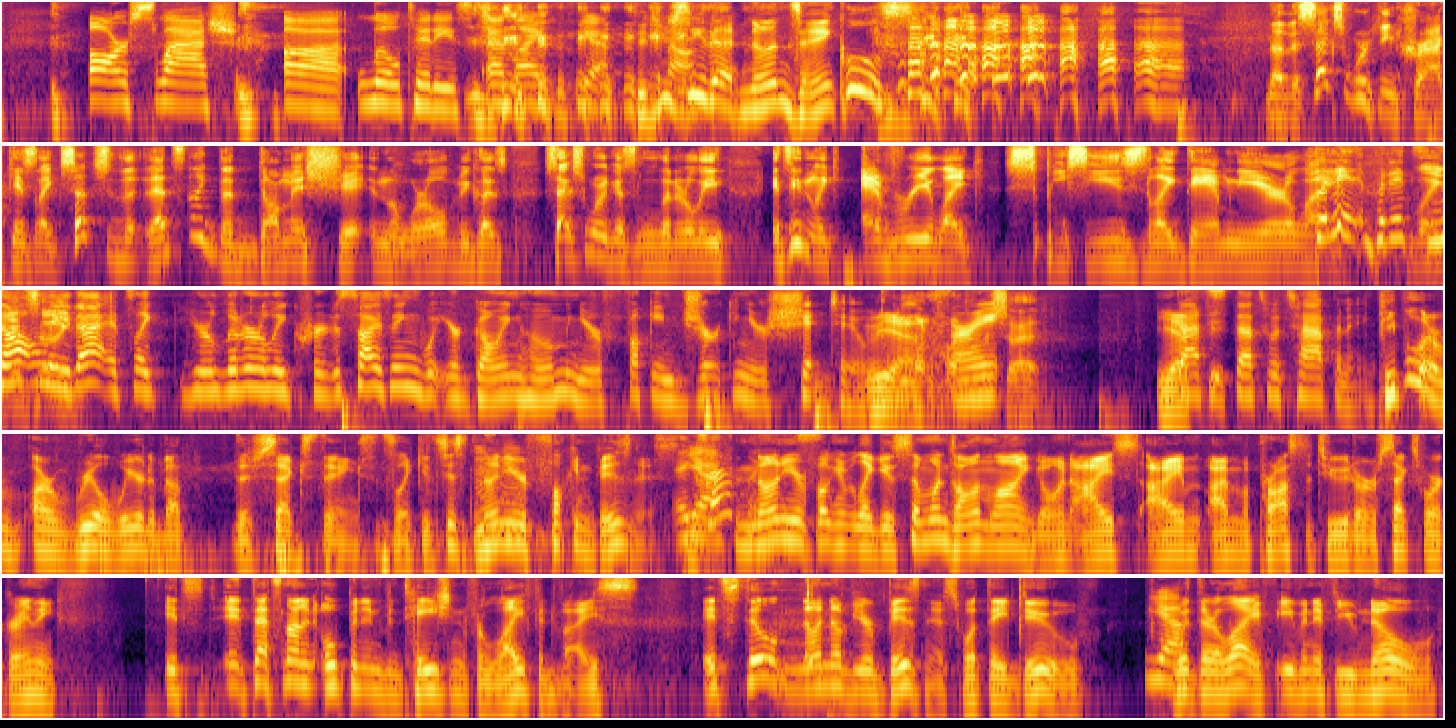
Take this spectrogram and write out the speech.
r slash uh, lil titties and like yeah. Did you see that nun's ankles? Now the sex working crack is like such the, that's like the dumbest shit in the world because sex work is literally it's in like every like species like damn near like But it, but it's like, not only like- that. It's like you're literally criticizing what you're going home and you're fucking jerking your shit to. Yeah. 100%. yeah. That's that's what's happening. people are are real weird about their sex things. It's like it's just none of your fucking business. Mm-hmm. Exactly. None of your fucking like if someone's online going I I'm I'm a prostitute or a sex worker or anything. It's it that's not an open invitation for life advice. It's still none of your business what they do Yeah. with their life, even if you know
